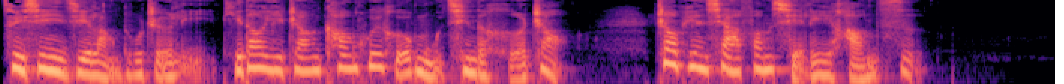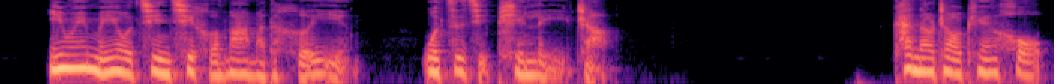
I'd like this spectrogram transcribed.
最新一季《朗读者》里提到一张康辉和母亲的合照，照片下方写了一行字：“因为没有近期和妈妈的合影，我自己拼了一张。”看到照片后，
